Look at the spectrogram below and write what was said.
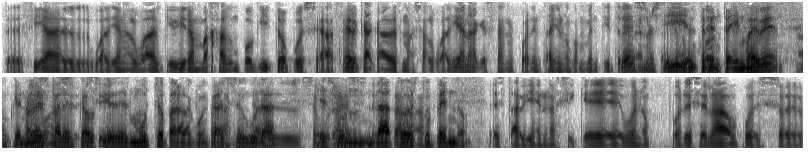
te decía, el Guadiana y el Guadalquivir han bajado un poquito, pues se acerca cada vez más al Guadiana, que está en el 41,23. Bueno, sí, y el 39, aunque no les parezca a ustedes mucho, para la cuenca, del, Segura, es un dato estupendo. Está bien, así que, bueno, por ese lado, pues eh,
